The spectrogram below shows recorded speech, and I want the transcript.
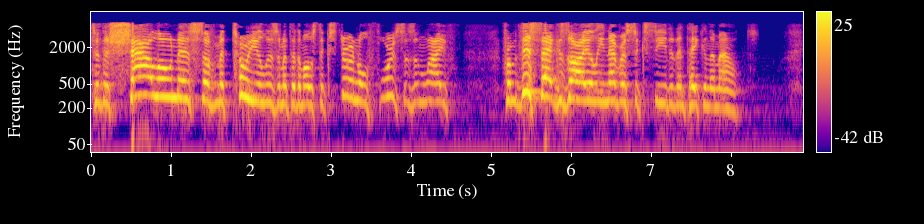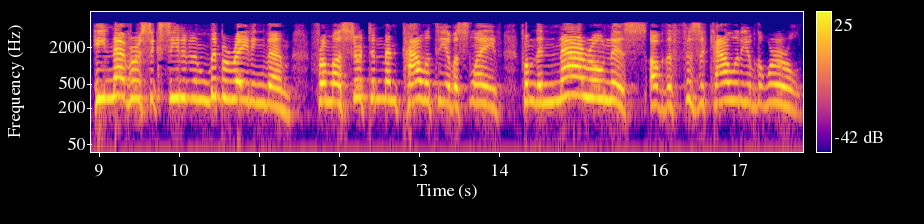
to the shallowness of materialism and to the most external forces in life, from this exile he never succeeded in taking them out. He never succeeded in liberating them from a certain mentality of a slave, from the narrowness of the physicality of the world,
